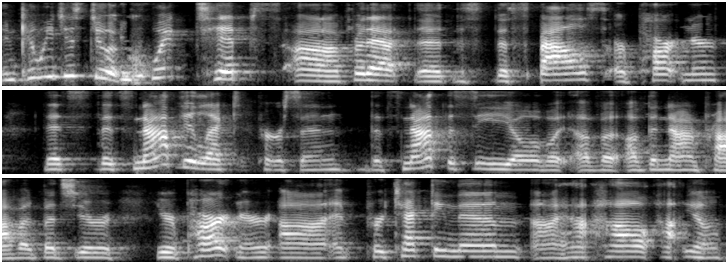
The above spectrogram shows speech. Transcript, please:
And can we just do a quick tips uh, for that the, the spouse or partner that's that's not the elected person, that's not the CEO of a, of, a, of the nonprofit, but your your partner uh, and protecting them. Uh, how, how you know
